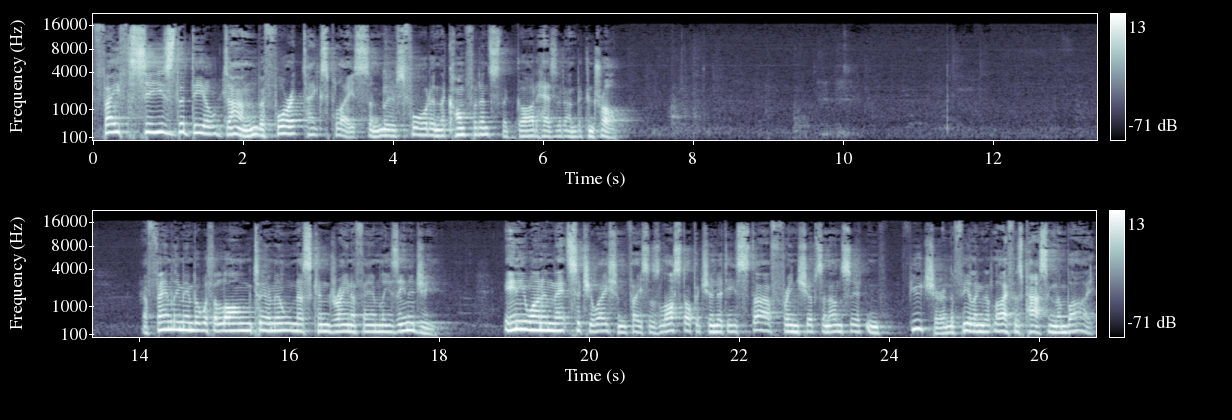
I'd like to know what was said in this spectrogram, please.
Faith sees the deal done before it takes place and moves forward in the confidence that God has it under control. A family member with a long term illness can drain a family's energy. Anyone in that situation faces lost opportunities, starved friendships, an uncertain future, and the feeling that life is passing them by.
